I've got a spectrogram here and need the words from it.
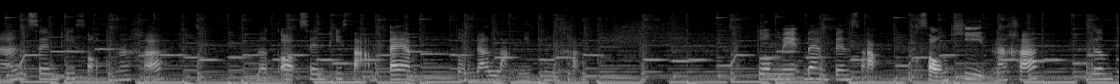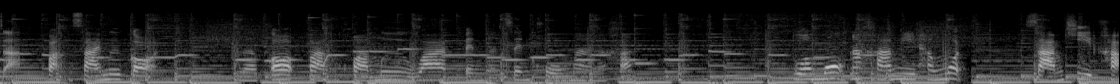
นั้นเส้นที่ 2 นะคะ แล้วก็เส้นที่ 3 แต้มตรงด้านหลังนิดนึงค่ะ ตัวเมะแบ่งเป็นสัก2ขีดนะคะ เริ่มจากฝั่งซ้ายมือก่อน แล้วก็ฝั่งขวามือวาดเป็นเหมือนเส้นโค้งมานะคะ ตัวโมะนะคะมีทั้งหมด 3 ขีดค่ะ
